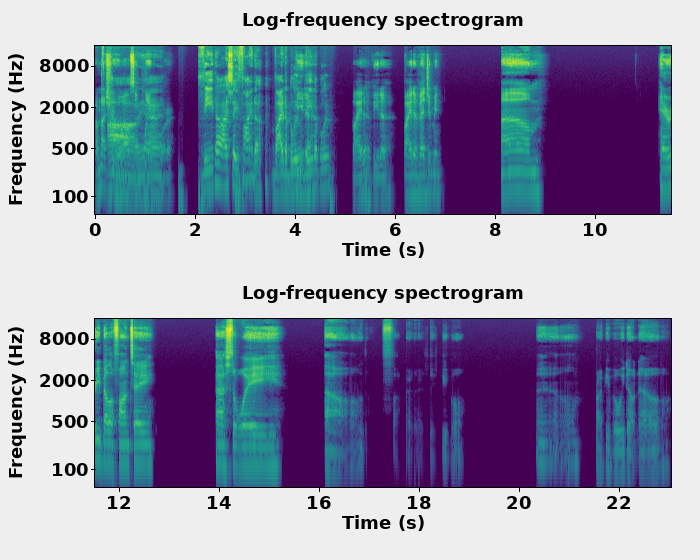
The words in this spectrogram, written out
I'm not sure who else he Oh, played yeah. for. Vita, I say Vita. Vida Blue, Vita. Vita, Blue. Vita, Vita, Vita Vegemin. Um, Harry Belafonte passed away. Oh, fuck are these people? Well, probably people we don't know.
